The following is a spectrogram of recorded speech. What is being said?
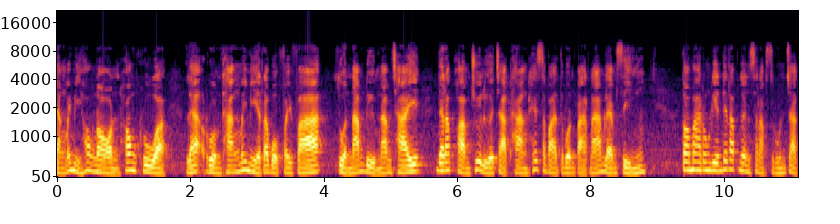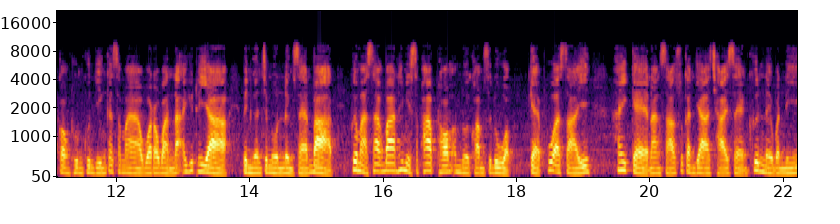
ยังไม่มีห้องนอน ห้องครัว และรวมทั้งไม่มีระบบไฟฟ้า ส่วนน้ำดื่มน้ำใช้ ได้รับความช่วยเหลือจากทางเทศบาลตำบลปากน้ำแหลมสิงห์ ต่อมาโรงเรียนได้รับเงินสนับสนุนจากกองทุนคุณหญิงกัสมาวรวรรณณอยุธยา เป็นเงินจำนวน1 0 0 0 0แบาท เพื่อมาสร้างบ้านให้มีสภาพพร้อมอำนวยความสะดวก แก่ผู้อาศัย ให้แก่นางสาวสุกัญญาฉายแสงขึ้นในวันนี้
